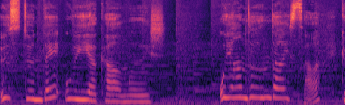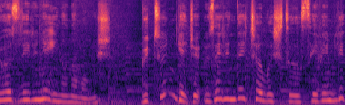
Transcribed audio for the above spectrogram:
üstünde uyuyakalmış. Uyandığındaysa gözlerine inanamamış. Bütün gece üzerinde çalıştığı sevimli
